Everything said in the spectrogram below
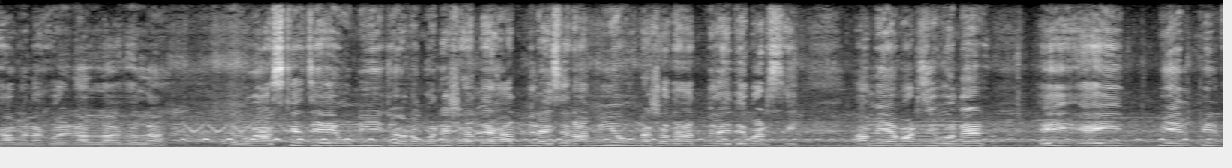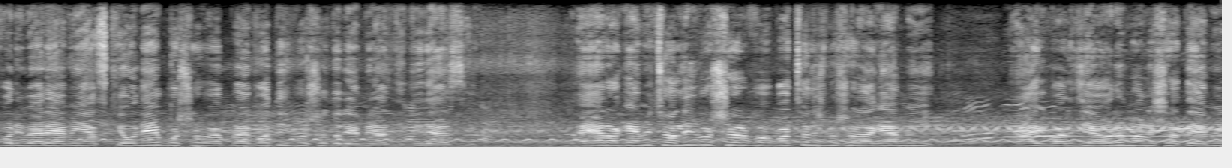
কামনা করেন আল্লাহ তালা এবং আজকে যে উনি জনগণের সাথে হাত মিলাইছেন, আমিও ওনার সাথে হাত মিলাইতে পারছি। আমি আমার জীবনের এই এই বিএনপির পরিবারে আমি আজকে অনেক বছর, প্রায় পঁয়ত্রিশ বছর ধরে আমি রাজনীতিতে আছি। এর আগে আমি চল্লিশ বছর, পঁয়তাল্লিশ বছর আগে আমি একবার জিয়াউর রহমানের সাথে আমি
